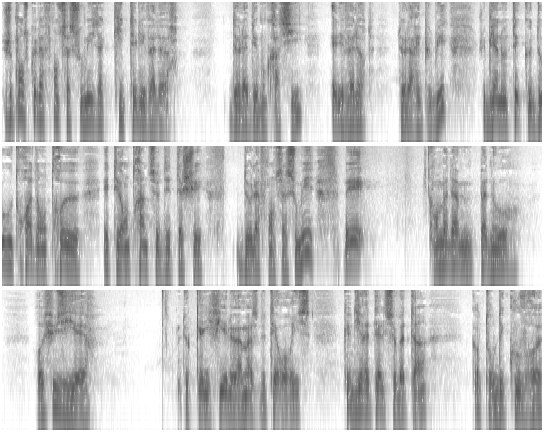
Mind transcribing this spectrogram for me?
Je pense que la France insoumise a quitté les valeurs de la démocratie et les valeurs de la République. J'ai bien noté que deux ou trois d'entre eux étaient en train de se détacher de la France insoumise. Mais quand Mme Panot refuse hier de qualifier le Hamas de terroriste, que dirait-elle ce matin quand on découvre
